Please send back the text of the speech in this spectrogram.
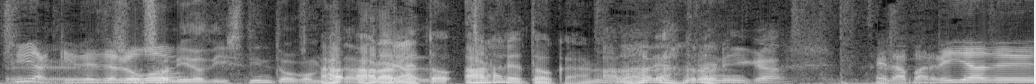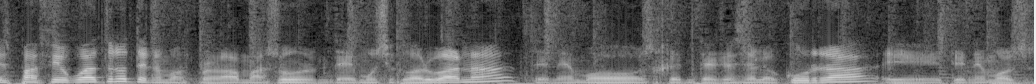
Sí, aquí desde es luego- un sonido distinto Ahora, completamente ahora le al- to- ahora le toca, ¿no? a la electrónica. En la parrilla de Espacio 4 tenemos programas de música urbana, tenemos gente que se le ocurra, eh, tenemos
